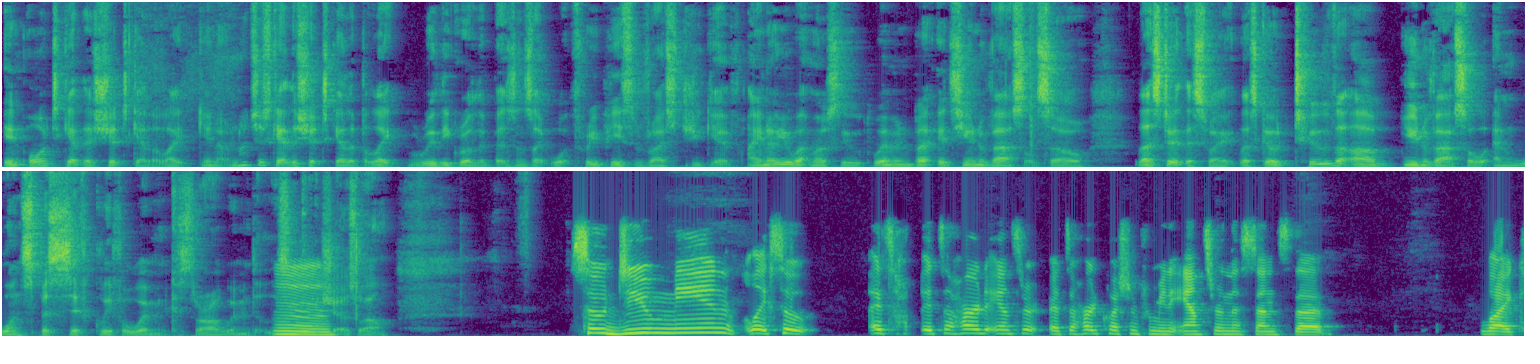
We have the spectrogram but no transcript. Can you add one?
In order to get their shit together, like, you know, not just get the shit together, but like really grow their business, like what three pieces of advice would you give? I know you work mostly with women, but it's universal. So let's do it this way. Let's go two that are universal and one specifically for women, because there are women that listen mm. to the hmm. show as well. So do you mean like so it's it's a hard answer it's a hard question for me to answer in the sense that like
